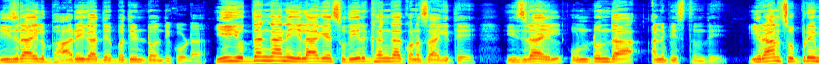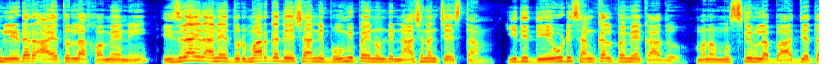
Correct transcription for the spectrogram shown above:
ఇజ్రాయిల్ భారీగా దెబ్బతింటోంది కూడా. ఈ యుద్ధంగానే ఇలాగే సుదీర్ఘంగా కొనసాగితే ఇజ్రాయిల్ ఉంటుందా అనిపిస్తుంది. Iran supreme leader Ayatollah Khamenei Israel అనే దుర్మార్గ దేశాన్ని భూమిపై నుండి నాశనం చేస్తాం. ఇది దేవుడి సంకల్పమే కాదు మన ముస్లింల బాధ్యత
